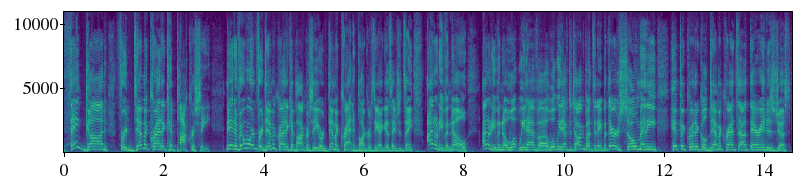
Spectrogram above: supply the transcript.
Thank God for democratic hypocrisy. Man, if it weren't for democratic hypocrisy or Democrat hypocrisy, I guess I should say, I don't even know. I don't even know what we'd have uh, what we'd have to talk about today. But there are so many hypocritical Democrats out there. It is just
